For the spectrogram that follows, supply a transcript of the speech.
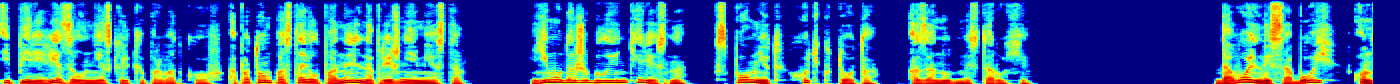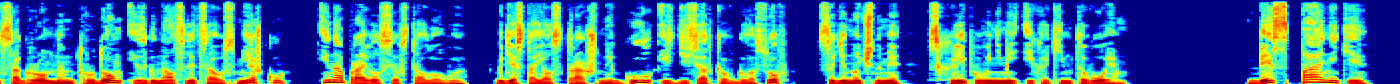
и перерезал несколько проводков, а потом поставил панель на прежнее место. Ему даже было интересно, вспомнит хоть кто-то о занудной старухе. Довольный собой, он с огромным трудом изгнал с лица усмешку и направился в столовую, где стоял страшный гул из десятков голосов с одиночными всхлипываниями и каким-то воем. «Без паники!»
